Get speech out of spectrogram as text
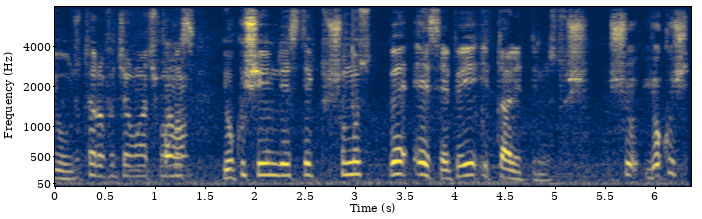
yolcu tarafı cam açmamız, Tamam. yokuş eğim destek tuşumuz ve ESP'yi iptal ettiğimiz tuş. Şu yokuş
